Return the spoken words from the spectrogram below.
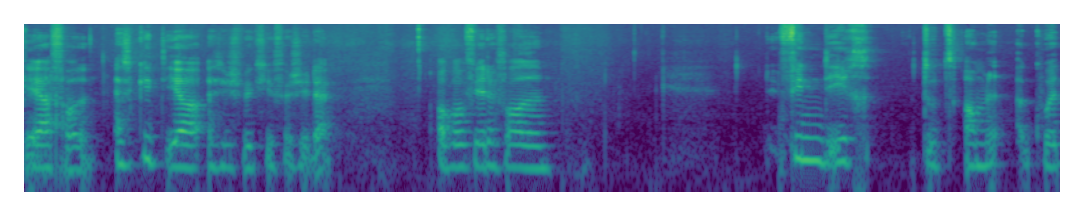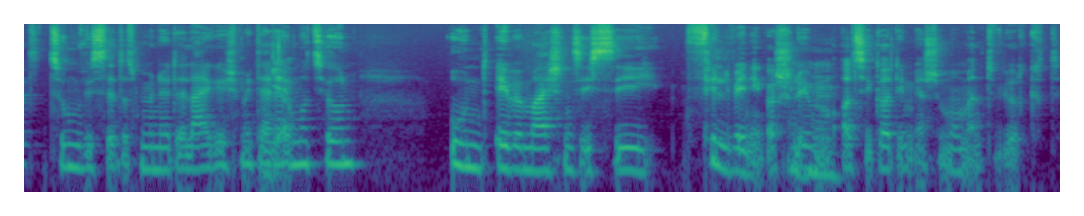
Ja, genau. voll. Es gibt, ja, es ist wirklich verschieden. Aber auf jeden Fall finde ich, tut es einmal gut zum Wissen, dass man nicht alleine ist mit dieser Ja. Emotion. Und eben meistens ist sie viel weniger schlimm, Mhm. als sie gerade im ersten Moment wirkt.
